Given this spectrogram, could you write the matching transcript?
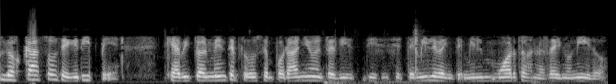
Los casos de gripe, que habitualmente producen por año entre 17.000 y 20.000 muertos en el Reino Unido.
